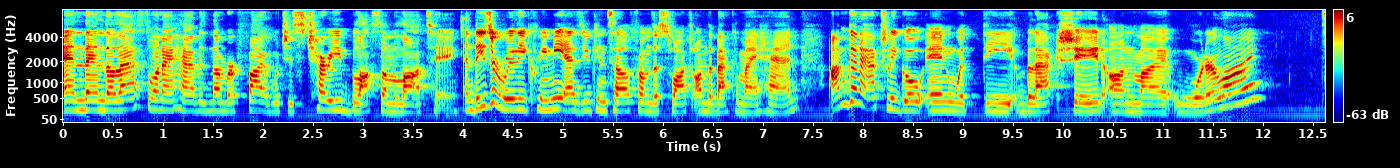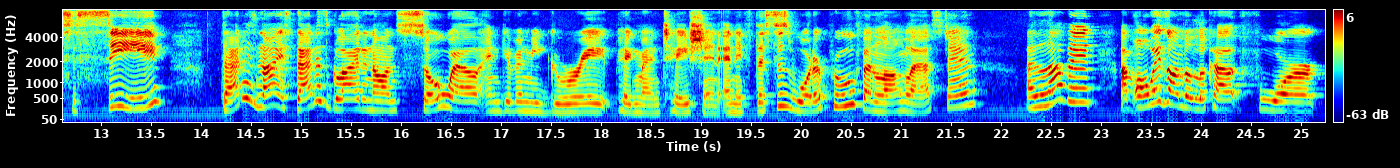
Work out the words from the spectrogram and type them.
and then the last one i have is number five which is cherry blossom latte. And these are really creamy as you can tell from the swatch on the back of my hand. I'm gonna actually go in with the black shade on my waterline to see that is nice. That is gliding on so well and giving me great pigmentation. And if this is waterproof and long lasting, I love it. I'm always on the lookout for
